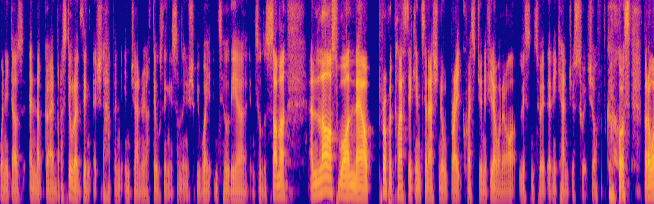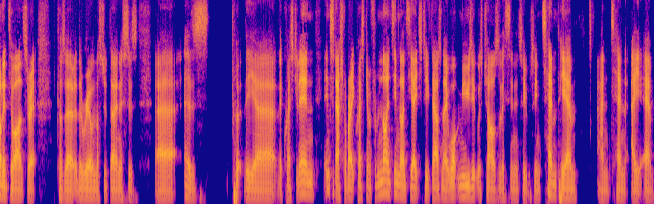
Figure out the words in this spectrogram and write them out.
when he does end up going. But I still don't think it should happen in January. I still think it's something that should be wait until the uh, until the summer. And last one now, proper classic international break question. If you don't want to listen to it, then you can just switch off, of course. But I wanted to answer it because uh, the real Nostradamus is, uh, has put the uh, the question in. International break question from 1998 to 2008. What music was Charles listening to between 10 p.m. and 10 a.m.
